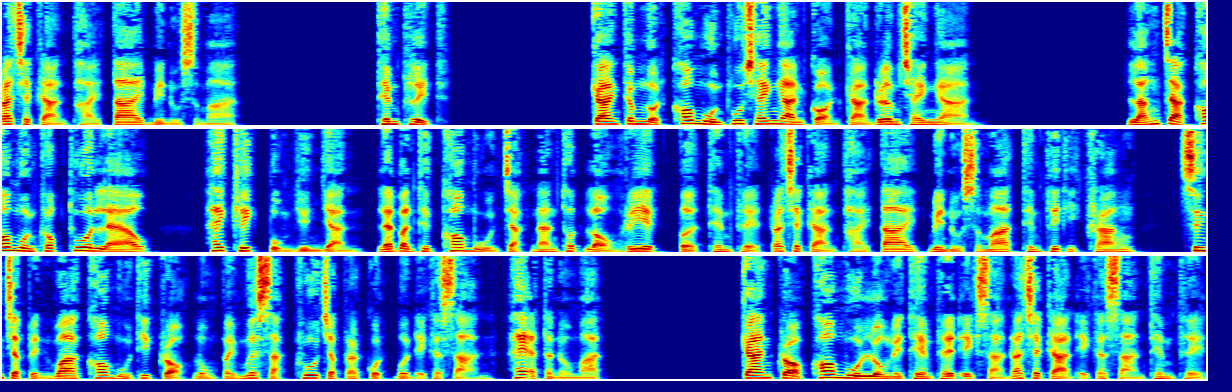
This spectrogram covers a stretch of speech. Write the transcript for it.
ราชการภายใต้เมนู Smart Template การกำหนดข้อมูลผู้ใช้งานก่อนการเริ่มใช้งาน หลังจากข้อมูลครบถ้วนแล้ว ให้คลิกปุ่มยืนยัน และบันทึกข้อมูลจากนั้นทดลองเรียกเปิดเทมเพลตราชการภายใต้เมนู Smart Template อีกครั้ง ซึ่งจะเป็นว่าข้อมูลที่กรอกลงไปเมื่อสักครู่จะปรากฏบนเอกสารให้อัตโนมัติ การกรอกข้อมูลลงในเทมเพลตเอกสารราชการเอกสารเทมเพลต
